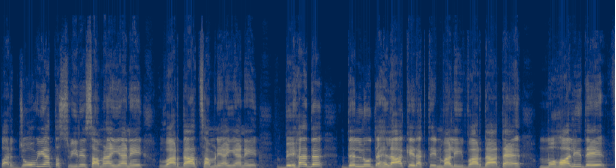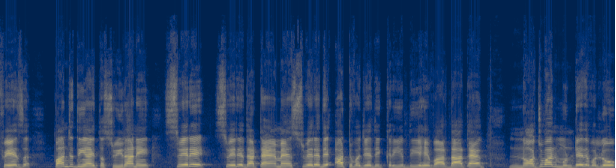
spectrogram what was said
ਪਰ ਜੋ ਵੀ ਆ ਤਸਵੀਰਾਂ ਸਾਹਮਣੇ ਆਈਆਂ ਨੇ, ਵਾਰਦਾਤ ਸਾਹਮਣੇ ਆਈਆਂ ਨੇ ਬੇहद ਦਿਲ ਨੂੰ ਦਹਿਲਾ ਕੇ ਰੱਖ ਦੇਣ ਵਾਲੀ ਵਾਰਦਾਤ ਹੈ। ਮੋਹਾਲੀ ਦੇ ਫੇਜ਼ ਪੰਜ ਦੀਆਂ ਇਹ ਤਸਵੀਰਾਂ ਨੇ। ਸਵੇਰੇ ਸਵੇਰੇ ਦਾ ਟਾਈਮ ਹੈ, ਸਵੇਰੇ ਦੇ 8 ਵਜੇ ਦੇ ਕਰੀਬ ਦੀ ਇਹ ਵਾਰਦਾਤ ਹੈ। ਨੌਜਵਾਨ ਮੁੰਡੇ ਦੇ ਵੱਲੋਂ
